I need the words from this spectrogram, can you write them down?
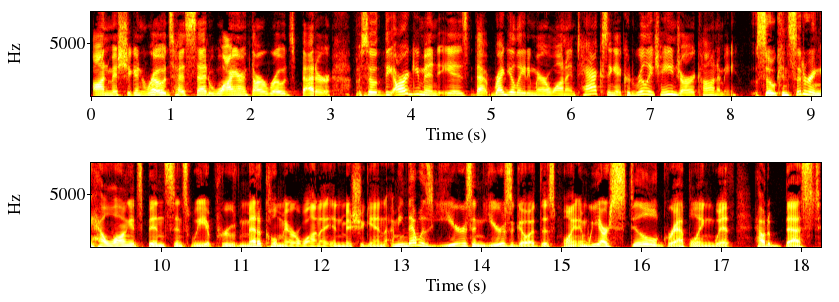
on Michigan roads has said, why aren't our roads better? So the argument is that regulating marijuana and taxing it could really change our economy. So, considering how long it's been since we approved medical marijuana in Michigan, I mean, that was years and years ago at this point, and we are still grappling with how to best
